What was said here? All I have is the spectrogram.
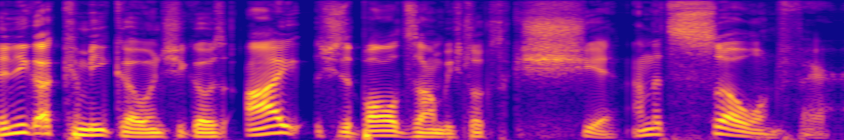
Then you got Kamiko, and she goes, I, she's a bald zombie. She looks like shit. And it's so unfair.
